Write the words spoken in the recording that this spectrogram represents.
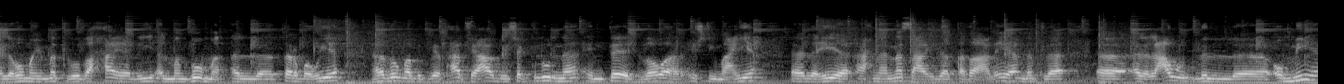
اللي هما يمثلوا ضحايا للمنظومة التربوية هذوما بطبيعة الحال سيعاودوا يشكلوا لنا إنتاج ظواهر اجتماعية اللي هي إحنا نسعى إلى القضاء عليها مثل آه، العود للأمية.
